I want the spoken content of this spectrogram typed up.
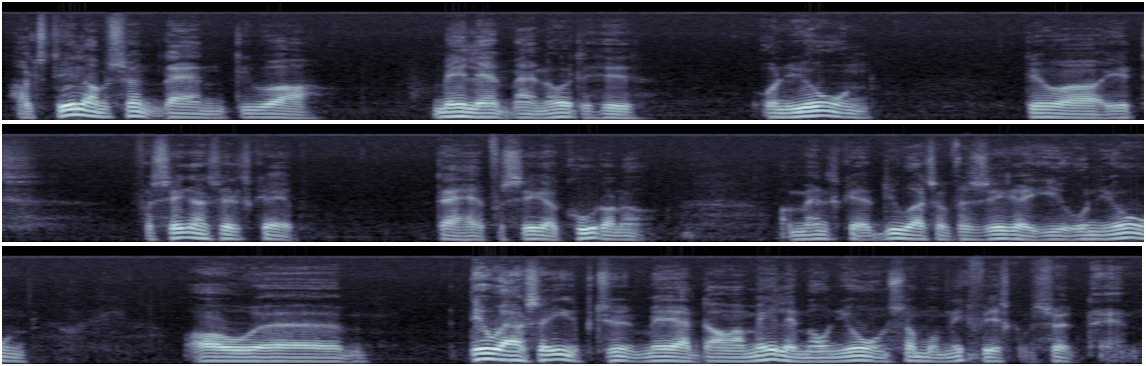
holdt stille om søndagen. De var medlem af noget, der hed Union. Det var et forsikringsselskab, der havde forsikret kutterne og mandskab. De var altså forsikret i Union. Og øh, det var altså ens betydning med, at når man var medlem af union, så må man ikke fiske om søndagen.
